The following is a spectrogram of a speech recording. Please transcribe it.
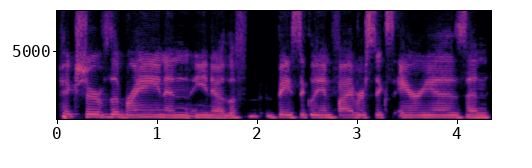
picture of the brain and, you know, the basically in five or six areas. And,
